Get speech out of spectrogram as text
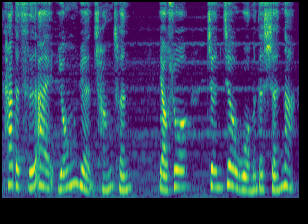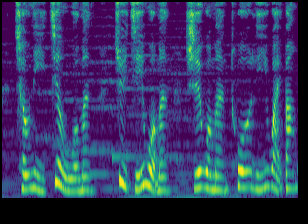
他的慈爱永远长存。要说拯救我们的神呐，求你救我们，聚集我们，使我们脱离外邦。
